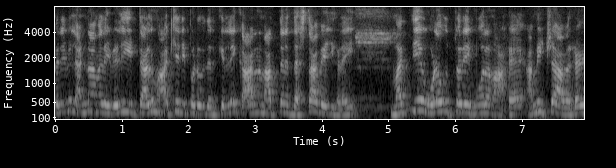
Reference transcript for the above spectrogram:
விரைவில் அண்ணாமலை வெளியிட்டாலும் ஆச்சரியப்படுவதற்கில்லை. காரணம் அத்தனை தஸ்தாவேஜுகளை மத்திய உளவுத்துறை மூலமாக அமித்ஷா அவர்கள்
